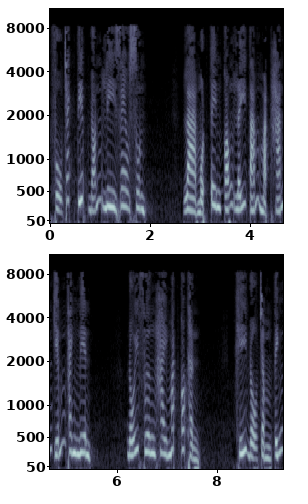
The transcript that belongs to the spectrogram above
phụ trách tiếp đón Li Gieo Sun, là một tên cóng lấy tám mặt hán kiếm thanh niên, đối phương hai mắt có thần, khí độ trầm tính,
